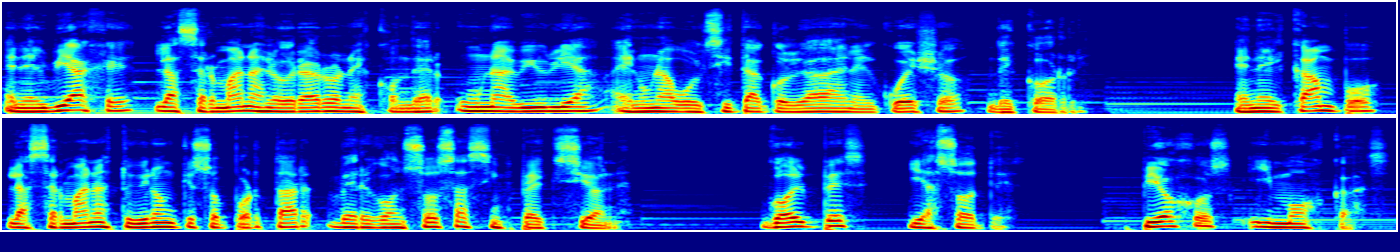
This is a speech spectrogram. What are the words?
En el viaje, las hermanas lograron esconder una Biblia en una bolsita colgada en el cuello de Corrie. En el campo, las hermanas tuvieron que soportar vergonzosas inspecciones, golpes y azotes, piojos y moscas,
